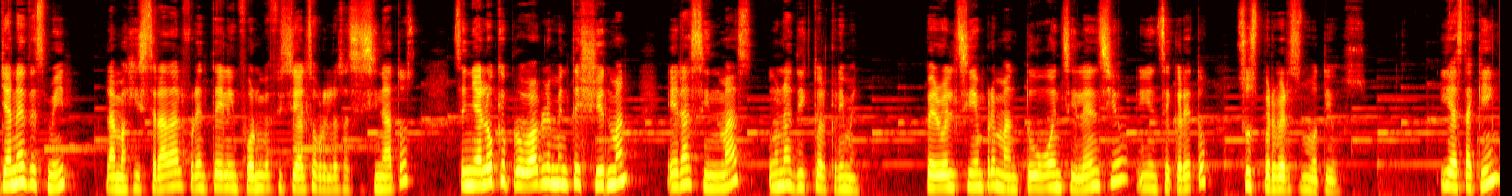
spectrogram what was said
Janet Smith, la magistrada al frente del informe oficial sobre los asesinatos, señaló que probablemente Shitman era sin más un adicto al crimen, pero él siempre mantuvo en silencio y en secreto sus perversos motivos. Y hasta aquí,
